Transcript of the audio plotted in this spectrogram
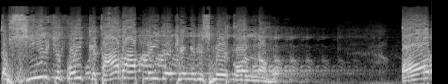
तफसीर की कोई किताब आप नहीं देखेंगे जिसमें यह कौल ना हो। और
